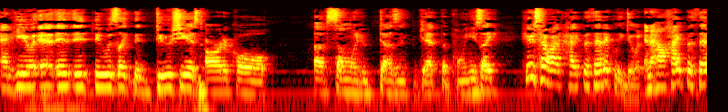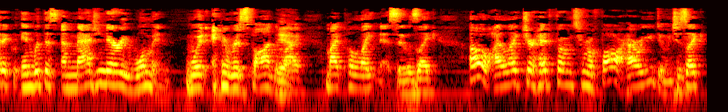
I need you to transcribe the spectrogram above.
and he it, it, it, was like the douchiest article of someone who doesn't get the point. He's like, here's how I'd hypothetically do it, and how hypothetically, and with this imaginary woman would respond to Yeah. my my politeness. It was like, oh, I liked your headphones from afar. How are you doing? She's like.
